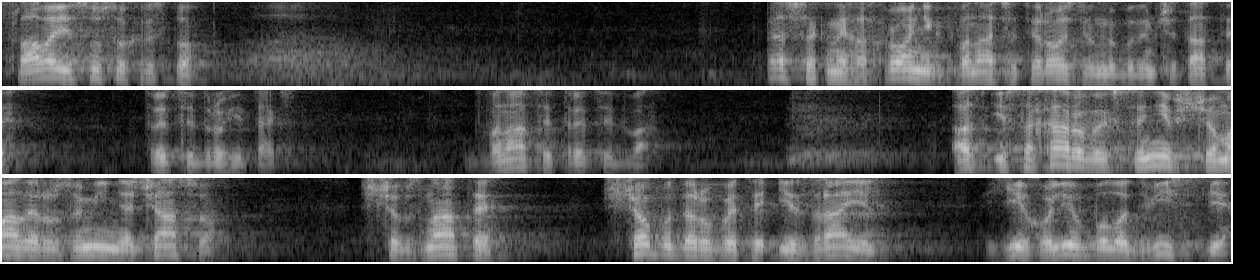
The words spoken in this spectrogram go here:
Слава Ісусу Христу! Перша книга Хронік, 12 розділ, ми будемо читати 32 текст. 12.32. А з Ісахарових синів, що мали розуміння часу, щоб знати, що буде робити Ізраїль, їх голів було 200,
